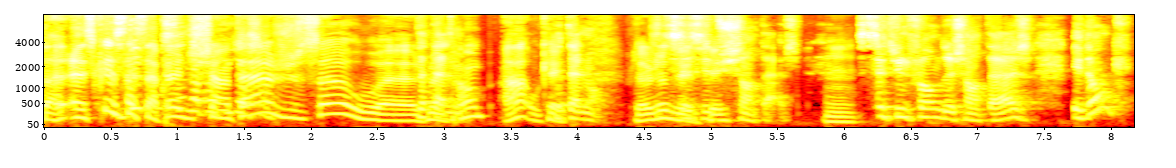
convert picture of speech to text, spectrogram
Est-ce que ça 2% s'appelle du chantage, ça, ou euh, je me trompe? Ah, OK. Totalement. C'est du chantage. Hmm. C'est une forme de chantage. Et donc,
